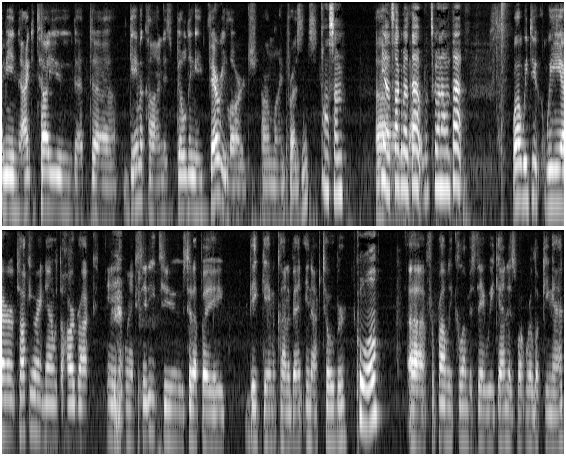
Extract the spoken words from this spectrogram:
mean, I could tell you that uh, Gamicon is building a very large online presence. Awesome. yeah, let's talk about that. What's going on with that? Well, we do. We are talking right now with the Hard Rock in Atlantic City to set up a big GameCon event in October. Cool. Uh, for probably Columbus Day weekend is what we're looking at.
